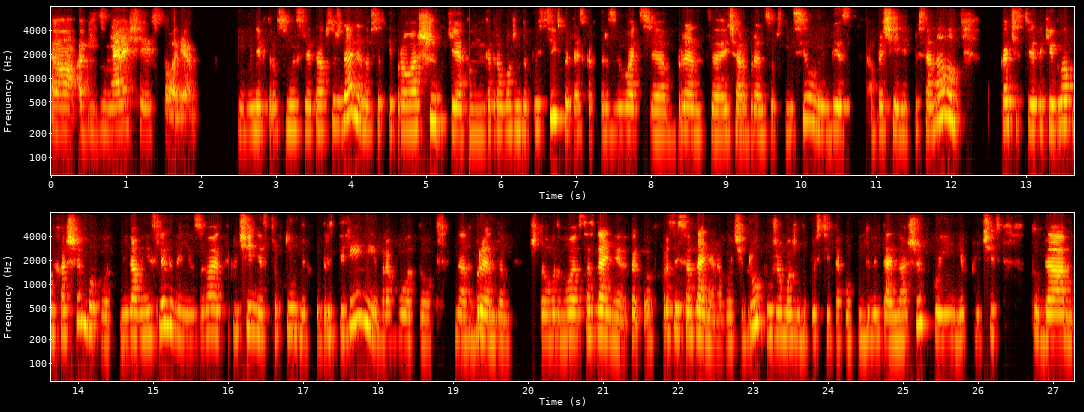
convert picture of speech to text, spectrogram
объединяющая история в некотором смысле это обсуждали, но все-таки про ошибки, которые можно допустить, пытаясь как-то развивать э, бренд, э, HR-бренд собственными силами без обращения к профессионалам. Качестве таких главных ошибок, вот недавние исследования называют включение структурных подразделений в работу над брендом, что вот в, создании, в процессе создания рабочей группы уже можно допустить такую фундаментальную ошибку и не включить туда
